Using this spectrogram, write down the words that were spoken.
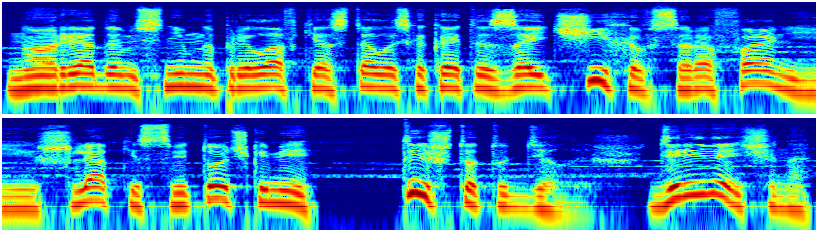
но рядом с ним на прилавке осталась какая-то зайчиха в сарафане и шляпке с цветочками. «Ты что тут делаешь? Деревенщина!»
